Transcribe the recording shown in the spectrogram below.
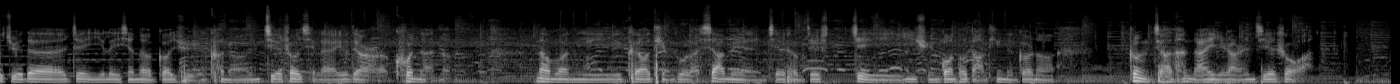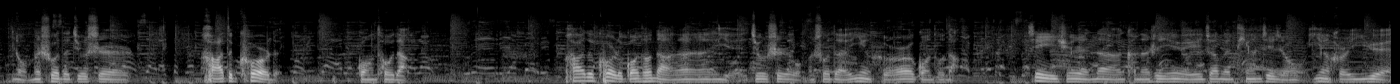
是觉得这一类型的歌曲可能接受起来有点困难呢？那么你可要挺住了，下面介绍的这这一群光头党听的歌呢，更加的难以让人接受啊。那我们说的就是 hardcore 的光头党。hardcore 的光头党呢，也就是我们说的硬核光头党。这一群人呢，可能是因为专门听这种硬核音乐，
